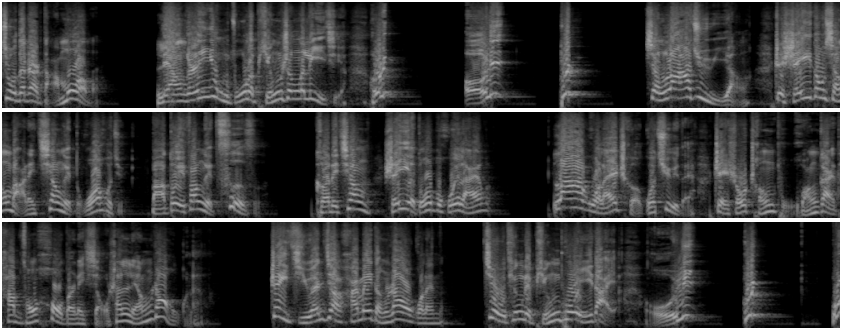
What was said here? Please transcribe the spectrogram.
就在这儿打沫沫。两个人用足了平生的力气，哎哎，砰，像拉锯一样！这谁都想把那枪给夺回去，把对方给刺死。可这枪谁也夺不回来了。拉过来扯过去的呀！这时候程普、黄盖他们从后边那小山梁绕过来了。这几员将还没等绕过来呢，就听这平坡一带呀，喂喂喂！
